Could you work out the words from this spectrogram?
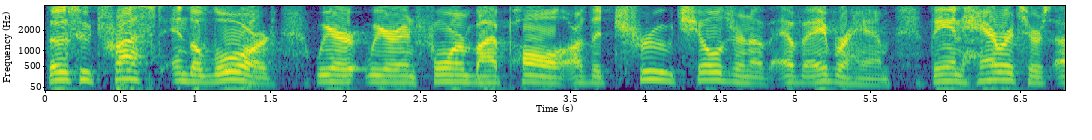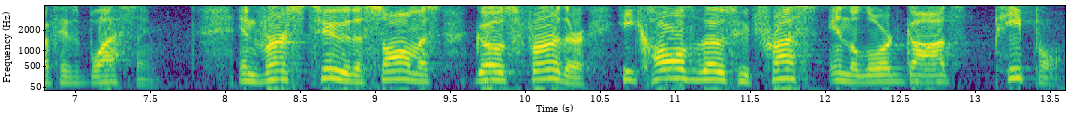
Those who trust in the Lord, we are, we are informed by Paul, are the true children of, of Abraham, the inheritors of his blessing. In verse 2, the psalmist goes further. He calls those who trust in the Lord God's people.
